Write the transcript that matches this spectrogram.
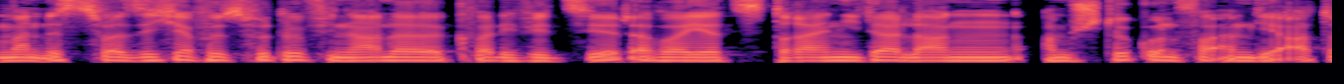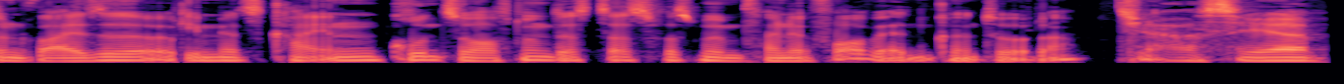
Man ist zwar sicher fürs Viertelfinale qualifiziert, aber jetzt drei Niederlagen am Stück und vor allem die Art und Weise geben jetzt keinen Grund zur Hoffnung, dass das was mit dem Final Four werden könnte, oder? Tja, sehr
